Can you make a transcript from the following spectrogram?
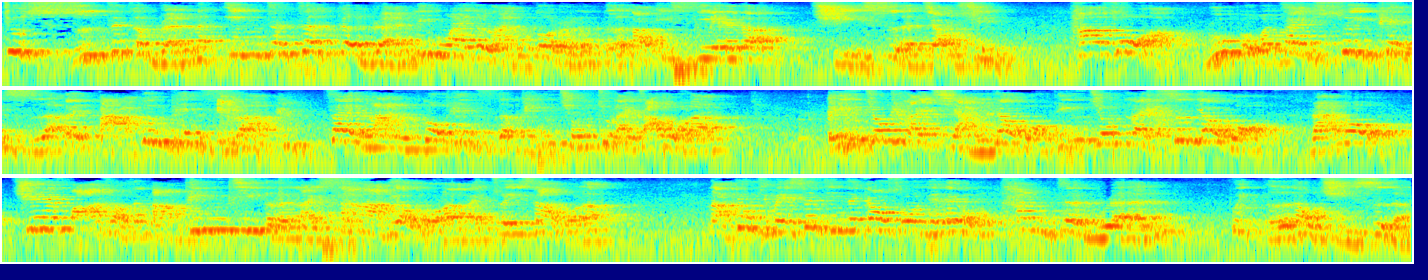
就使这个人呢，因着这个人另外一个懒惰的人得到一些的启示和教训。他说啊，如果我在碎片时啊，在打盹片时啊，在懒惰片时的贫穷就来找我了，贫穷来抢掉我，贫穷来吃掉我，然后缺乏就好像拿兵器的人来杀掉我了，来追杀我了。那弟兄姐妹，圣经在告诉我，原来我们看着人会得到启示的。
